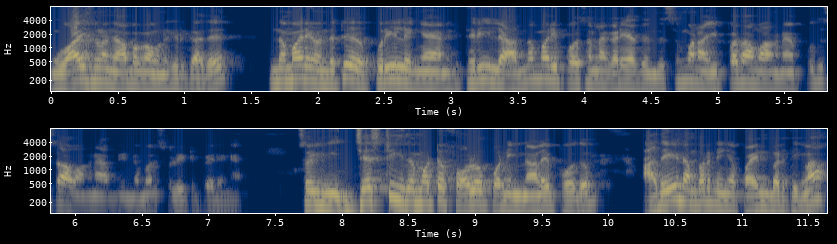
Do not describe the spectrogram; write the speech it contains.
உங்கள் வாய்ஸ்லாம் ஞாபகம் அவனுக்கு இருக்காது. இந்த மாதிரி வந்துட்டு புரியலைங்க. எனக்கு தெரியல. அந்த மாதிரி பர்சன்லாம் கிடையாது. இந்த சிம்மை நான் இப்போ தான் வாங்கினேன் புதுசாக வாங்கினேன் அப்படின்ற மாதிரி சொல்லிட்டு போயிடுங்க ஸோ ஜஸ்ட் இதை மட்டும் ஃபாலோ பண்ணிங்கனாலே போதும். அதே நம்பர் நீங்கள் பயன்படுத்திக்கலாம்.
